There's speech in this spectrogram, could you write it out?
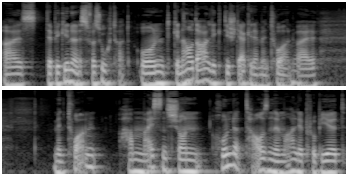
als der Beginner es versucht hat. Und genau da liegt die Stärke der Mentoren, weil Mentoren haben meistens schon hunderttausende Male probiert,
